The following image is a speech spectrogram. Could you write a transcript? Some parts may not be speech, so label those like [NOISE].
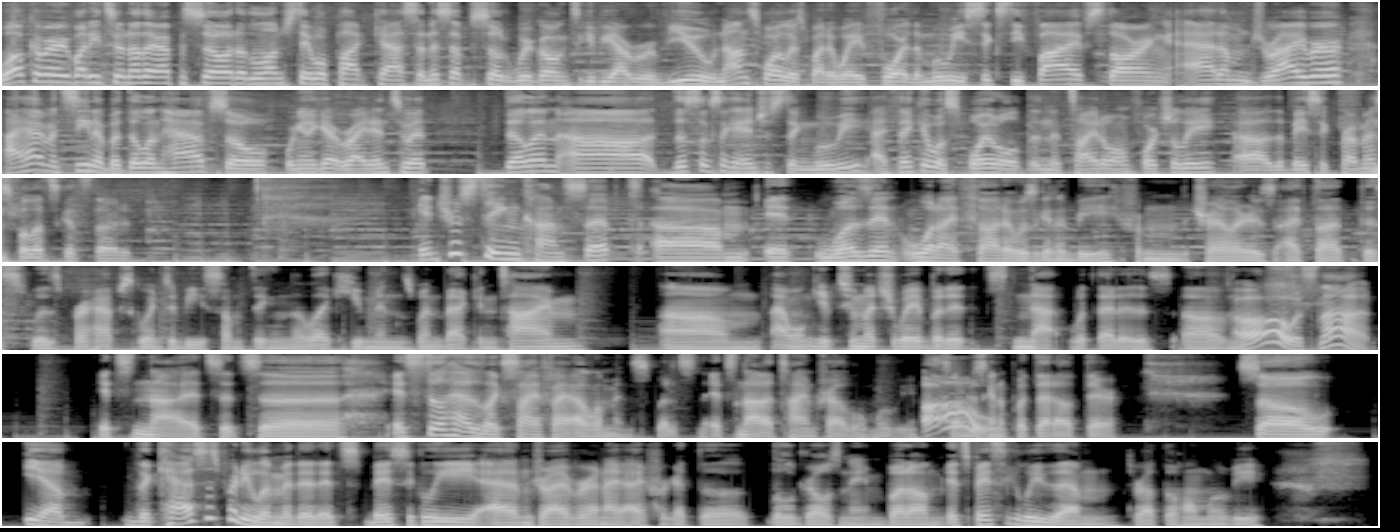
Welcome, everybody, to another episode of the Lunch Table Podcast. In this episode, we're going to give you our review, non spoilers, by the way, for the movie 65 starring Adam Driver. I haven't seen it, but Dylan have, so we're going to get right into it. Dylan, uh, this looks like an interesting movie. I think it was spoiled in the title, unfortunately, uh, the basic premise, but let's get started. Interesting concept. Um, it wasn't what I thought it was going to be from the trailers. I thought this was perhaps going to be something that like humans went back in time. Um, I won't give too much away, but it's not what that is. Um, Oh, it's not. it's not. It's it's uh, it still has like sci-fi elements, but it's it's not a time travel movie. Oh. So I'm Oh. just gonna put that out there. So yeah, the cast is pretty limited. It's basically Adam Driver and I, I forget the little girl's name, but um, it's basically them throughout the whole movie,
